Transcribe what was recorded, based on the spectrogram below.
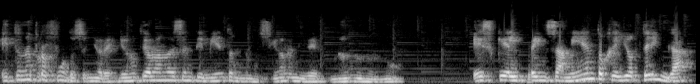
esto no es profundo, señores. Yo no estoy hablando de sentimientos, ni de emociones, ni de... No, no, no, no. Es que el pensamiento que yo tenga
